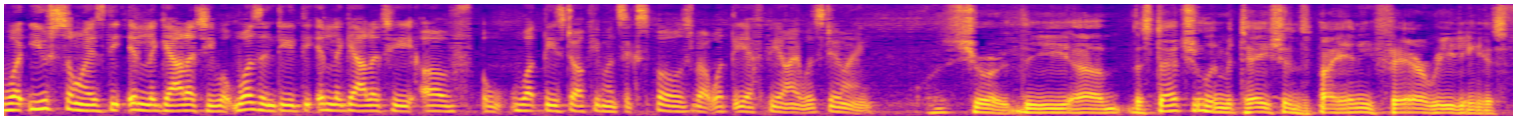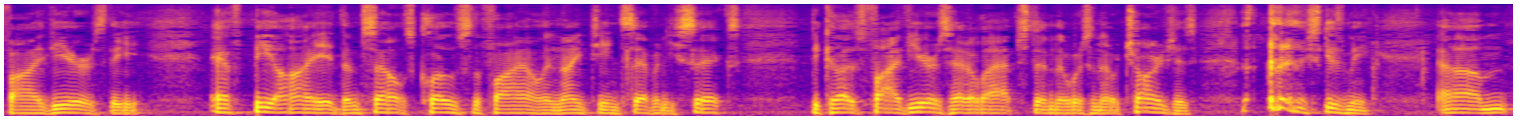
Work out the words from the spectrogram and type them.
what you saw is the illegality, what was indeed the illegality of what these documents exposed about what the FBI was doing? Sure. The, uh, the statute of limitations by any fair reading is five years. The FBI themselves closed the file in 1976 because five years had elapsed and there was no charges. Excuse me. Um,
